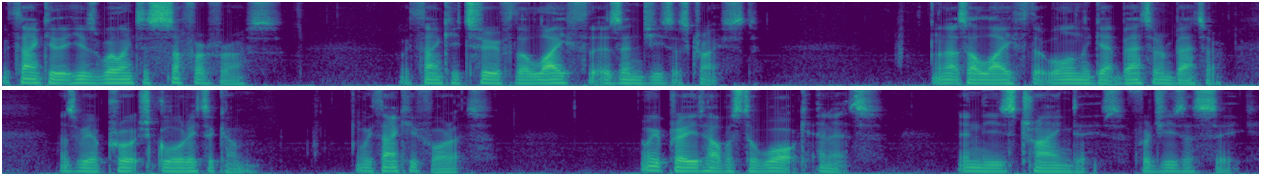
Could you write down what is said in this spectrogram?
We thank you that He is willing to suffer for us. We thank you too for the life that is in Jesus Christ. And that's a life that will only get better and better as we approach glory to come. We thank you for it. And we pray you'd help us to walk in it in these trying days for Jesus' sake.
